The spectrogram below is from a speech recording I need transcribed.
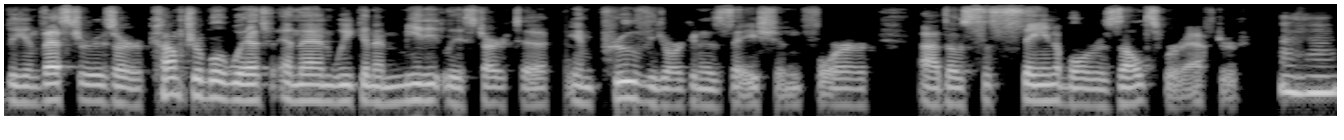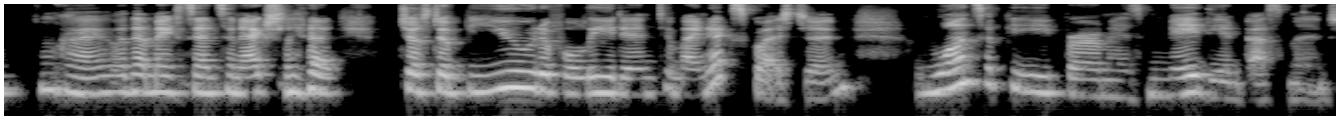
the investors are comfortable with and then we can immediately start to improve the organization for uh, those sustainable results we're after. Mm-hmm. okay well that makes sense and actually that just a beautiful lead into my next question. Once a pe firm has made the investment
